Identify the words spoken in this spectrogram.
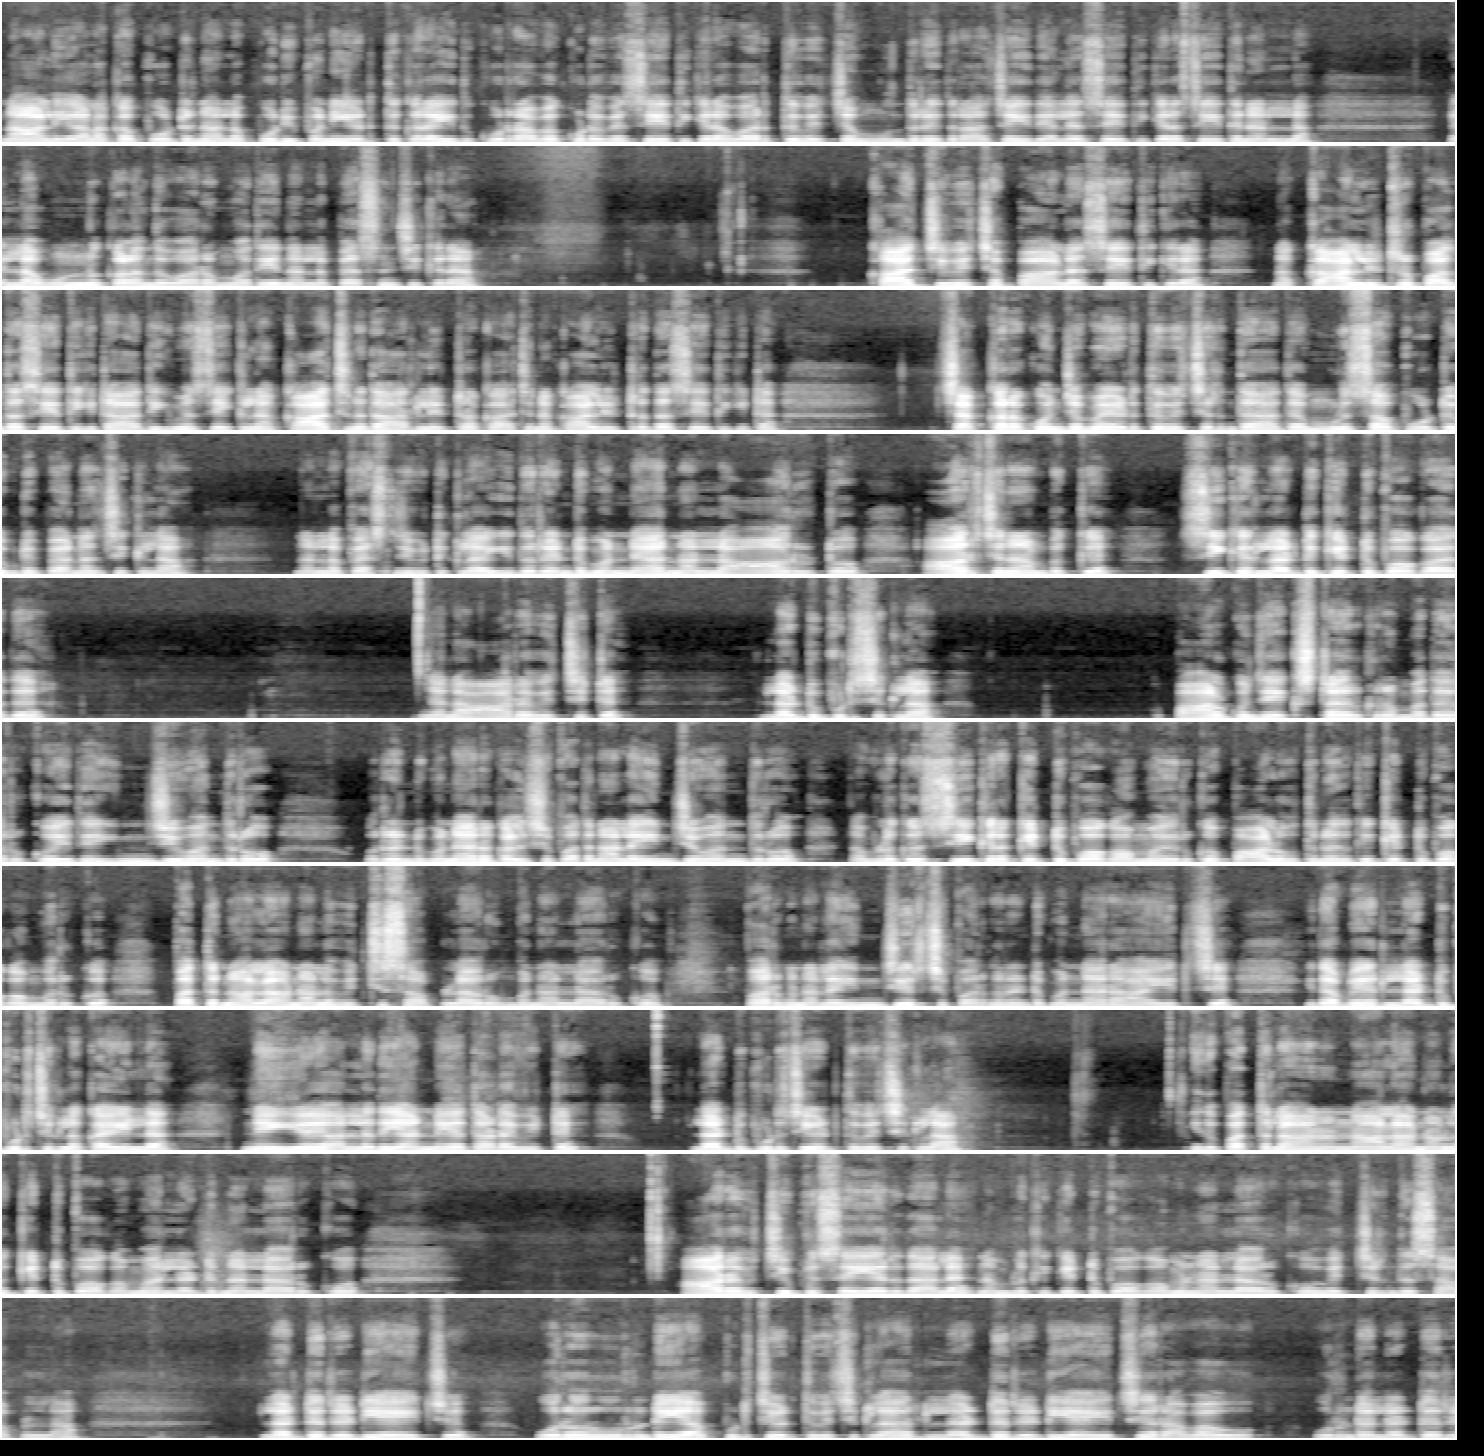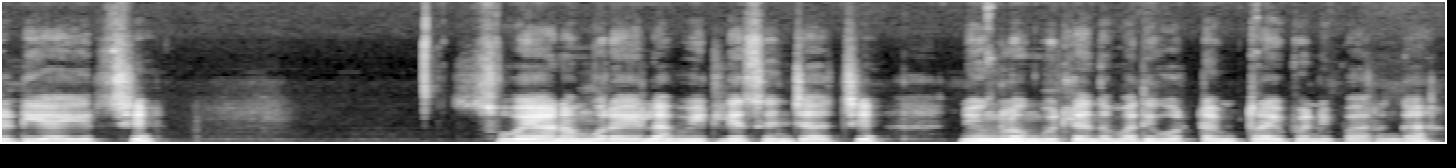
நாலு ஏலக்காய் போட்டு நல்லா பொடி பண்ணி எடுத்துக்கிறேன். இதுக்கு ரவை கூடவே சேர்த்திக்கிறேன். வறுத்து வச்ச முந்திரி திராட்சை இதெல்லாம் சேர்த்திக்கிறேன். சேர்த்து நல்லா எல்லாம் ஒன்று கலந்து வரும்போதே நல்லா பிசைஞ்சிக்கிறேன். காய்ச்சி வச்ச பாலை சேர்த்திக்கிறேன். நான் கால் லிட்ரு பால் தான் சேர்த்திக்கிட்டேன். அதிகமாக சேர்க்கல. நான் காய்ச்சினதை அரை லிட்டராக காய்ச்சினா கால் லிட்ரு தான் சேர்த்திக்கிட்டேன். சர்க்கரை கொஞ்சமாக எடுத்து வச்சுருந்தேன். அதை முழுசாக போட்டு இப்படி பிணைஞ்சிக்கலாம். நல்லா பிசைஞ்சு விட்டுக்கலாம். இது ரெண்டு மணி நேரம் நல்லா ஆறுட்டும். ஆறுச்சுன்னா நம்மளுக்கு சீக்கிரம் லட்டு கெட்டு போகாது. நல்லா ஆற வச்சுட்டு லட்டு பிடிச்சிக்கலாம். பால் கொஞ்சம் எக்ஸ்ட்ரா இருக்கிற மாதிரி தான் இருக்கும். இது இஞ்சி வந்துடும் ஒரு ரெண்டு மணி நேரம் கழித்து பார்த்தா நல்லா இஞ்சி வந்துடும் நம்மளுக்கு சீக்கிரம் கெட்டு போகாமல் இருக்கும். பால் ஊற்றுனதுக்கு கெட்டு போகாமல் இருக்கும். பத்து நாளானாலும் வச்சு சாப்பிட்லாம். ரொம்ப நல்லாயிருக்கும் பாருங்கள் நல்லா இஞ்சிருச்சு பாருங்கள் ரெண்டு மணி நேரம் ஆயிடுச்சு இது அப்படியே லட்டு பிடிச்சிக்கலாம். கையில் நெய்யோ அல்லது எண்ணெயோ தடவிட்டு லட்டு பிடிச்சி எடுத்து வச்சுக்கலாம். இது பத்து நாளானாலும் கெட்டு போகாமல் லட்டு நல்லாயிருக்கும் ஆற வச்சு இப்படி செய்கிறதால நம்மளுக்கு கெட்டு போகாமல் நல்லாயிருக்கும் வச்சுருந்து சாப்பிட்லாம். லட்டு ரெடி ஆயிடுச்சு. ஒரு ஒரு உருண்டையாக பிடிச்சி எடுத்து வச்சுக்கலாம். லட்டு ரெடி ஆயிடுச்சு ரவா உருண்டை லட்டு ரெடி ஆயிடுச்சு சுவையான முறையில் வீட்டிலே செஞ்சாச்சு. நீங்களும் உங்கள் வீட்டில் இந்த மாதிரி ஒரு டைம் ட்ரை பண்ணி பாருங்கள்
